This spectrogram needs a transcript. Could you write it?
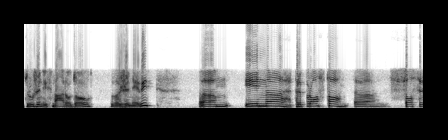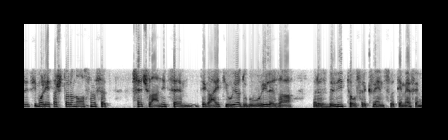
Združenih narodov v Ženevi. Um, in uh, preprosto uh, so se recimo leta 1984 vse članice tega ITU-ja dogovorile za razdelitev frekvenc v tem FM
